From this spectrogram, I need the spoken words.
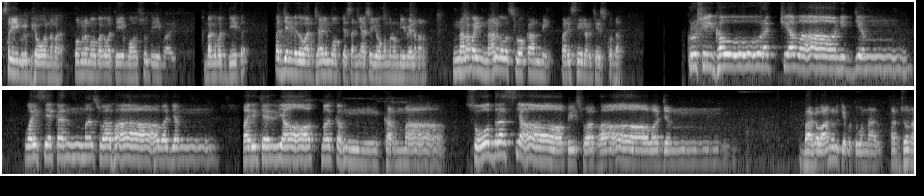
శ్రీ గురుభ్యో నమ. ఓం నమో భగవతే వాసుదేవాయ. భగవద్గీత పద్దెనిమిదవ అధ్యాయం మోక్ష సన్యాస యోగము నుండి వేళ మనం నలభై నాలుగవ శ్లోకాన్ని పరిశీలన చేసుకుందాం. కృషి గౌరక్ష్య వాణిజ్యం వైశ్య కర్మ స్వభావజం పరిచర్యాత్మకం కర్మ శూద్రస్యాపి స్వభావజం. భగవానులు చెబుతూ ఉన్నారు అర్జున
